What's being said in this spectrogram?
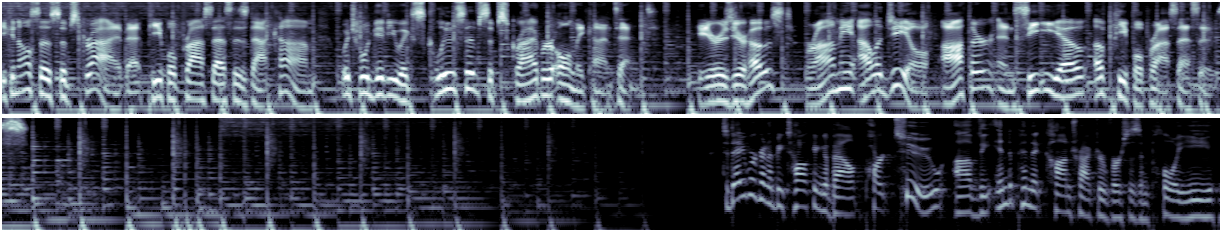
You can also subscribe at peopleprocesses.com, which will give you exclusive subscriber only content. Here is your host, Rami Alajil, author and CEO of People Processes. Today we're going to be talking about part two of the independent contractor versus employee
